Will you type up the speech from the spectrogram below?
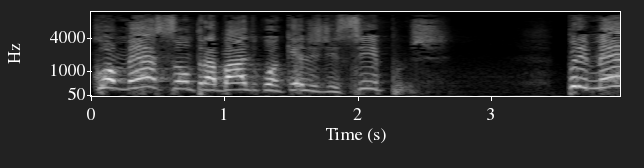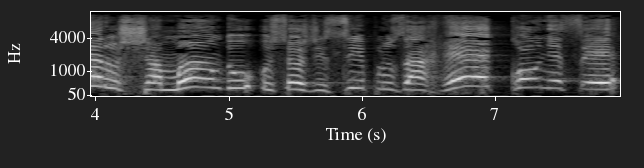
começa um trabalho com aqueles discípulos, primeiro chamando os seus discípulos a reconhecer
